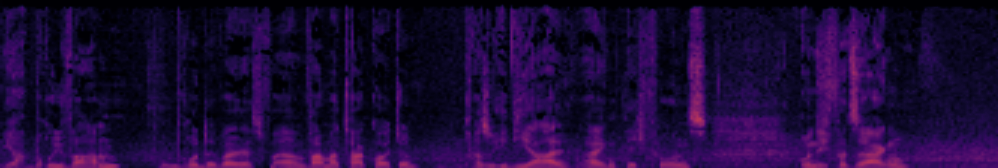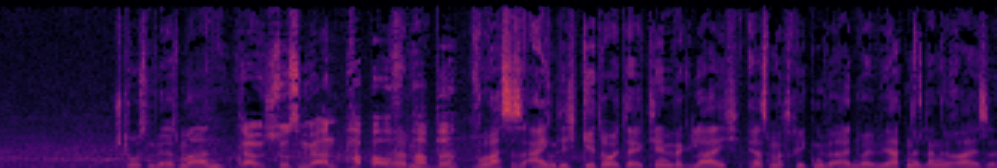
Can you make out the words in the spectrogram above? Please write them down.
ja, brühwarm im Grunde, weil es war ein warmer Tag heute. Also ideal eigentlich für uns. Und ich würde sagen, stoßen wir erstmal an. Da stoßen wir an, Pappe auf Ähm, Pappe. Wo was es eigentlich geht heute, erklären wir gleich. Erstmal trinken wir ein, weil wir hatten eine lange Reise.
